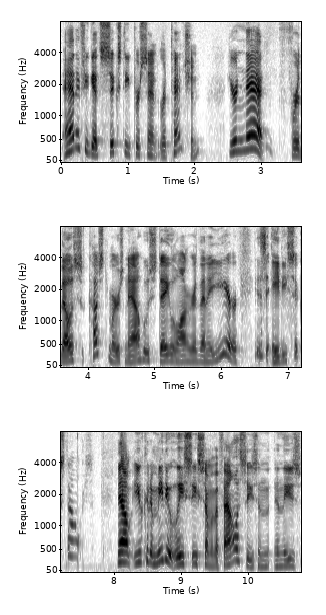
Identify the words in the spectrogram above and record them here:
And if you get 60% retention, your net for those customers now who stay longer than a year is $86. Now, you could immediately see some of the fallacies in, in these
